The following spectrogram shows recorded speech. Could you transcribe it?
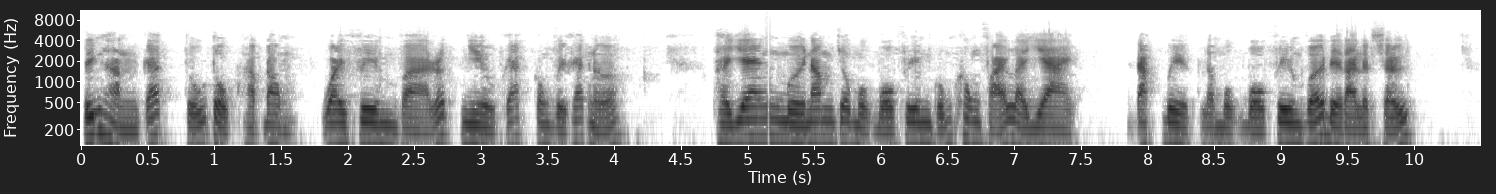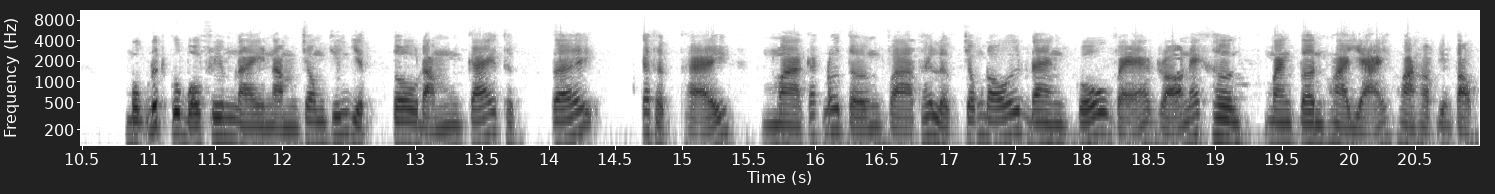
tiến hành các thủ tục hợp đồng, quay phim và rất nhiều các công việc khác nữa. Thời gian 10 năm cho một bộ phim cũng không phải là dài, đặc biệt là một bộ phim với đề tài lịch sử. Mục đích của bộ phim này nằm trong chiến dịch tô đậm cái thực tế, cái thực thể mà các đối tượng và thế lực chống đối đang cố vẽ rõ nét hơn mang tên hòa giải, hòa hợp dân tộc.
